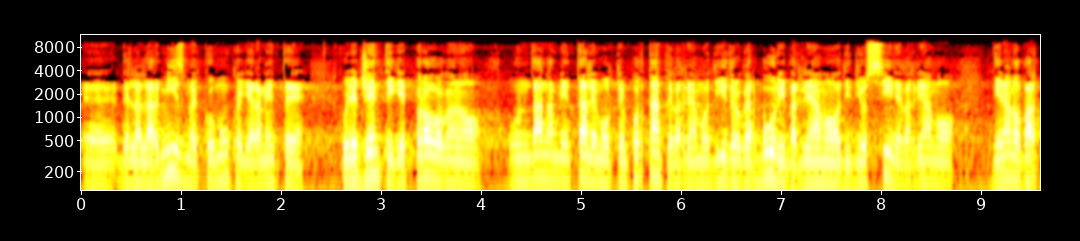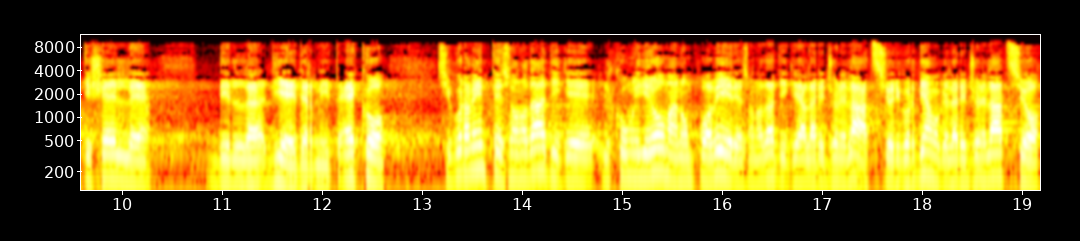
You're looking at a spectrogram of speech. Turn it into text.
eh, dell'allarmismo e comunque chiaramente quegli agenti che provocano un danno ambientale molto importante, parliamo di idrocarburi, parliamo di diossine, parliamo di nanoparticelle del, di Eternit. Ecco, sicuramente sono dati che il Comune di Roma non può avere, sono dati che ha la Regione Lazio. Ricordiamo che la Regione Lazio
